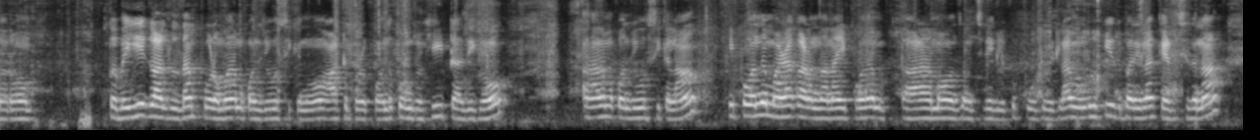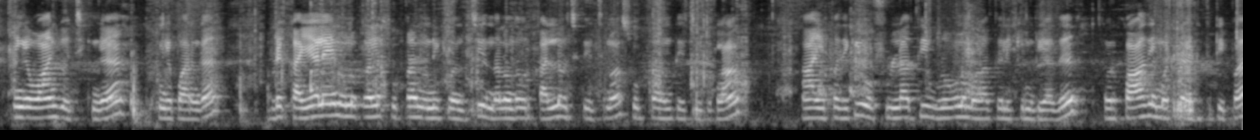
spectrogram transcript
தரும். இப்போ வெயில் காலத்தில் தான் போடும்போது நம்ம கொஞ்சம் யோசிக்கணும். ஆட்டுப்புழுக்கு வந்து கொஞ்சம் ஹீட் அதிகம். அதனால் நம்ம கொஞ்சம் யோசிக்கலாம். இப்போ வந்து மழை காலம் தானே? இப்போ வந்து நம்ம தாராளமாக வந்து நம்ம செடிகளுக்கு போட்டு விடலாம். உங்களுக்கு இது மாதிரிலாம் கிடச்சிதுன்னா நீங்கள் வாங்கி வச்சுக்கோங்க. நீங்கள் பாருங்கள் அப்படியே கையாலே நுணுக்கெல்லாம் சூப்பராக நுணுக்கி வந்துச்சு. இருந்தாலும் வந்து ஒரு கல்லை வச்சு தேய்ச்சோன்னா சூப்பராக வந்து தேய்ச்சி விட்டுக்கலாம். நான் இப்போதைக்கு ஃபுல்லாத்தையும் இவ்வளவும் நம்மளால் தெளிக்க முடியாது. ஒரு பாதியை மட்டும் நான் எடுத்துகிட்டு இப்போ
